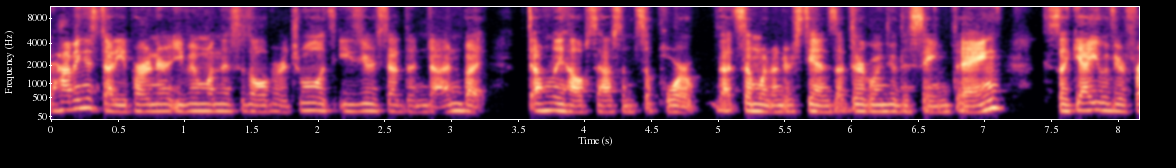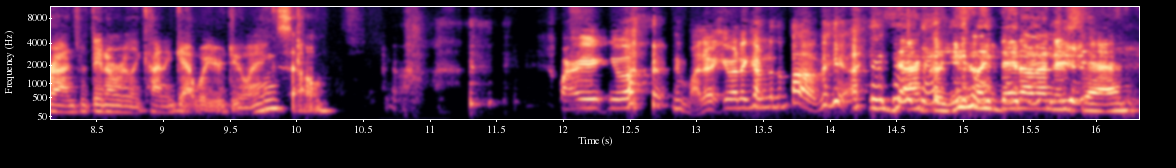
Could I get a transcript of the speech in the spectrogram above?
having a study partner, even when this is all virtual, it's easier said than done, but definitely helps to have some support that someone understands that they're going through the same thing. It's like, yeah, you have your friends, but they don't really kind of get what you're doing. So why are you why don't you want to come to the pub? Yeah. Exactly. like they don't understand.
